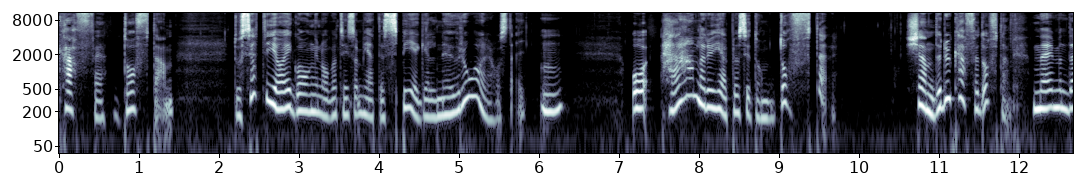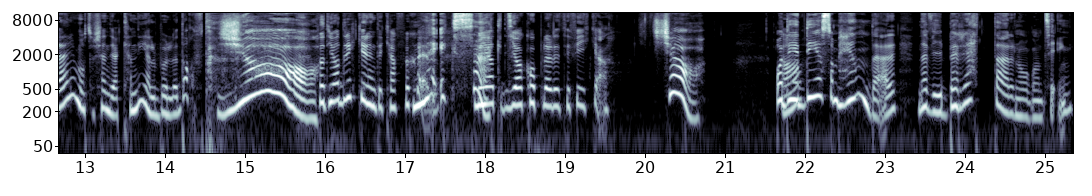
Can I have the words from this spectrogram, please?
kaffedoften, då sätter jag igång något som heter spegelneuroner hos dig. Mm. Och här handlar det ju helt plötsligt om dofter. Kände du kaffedoften? Nej, men däremot så kände jag kanelbulledoft. Ja! För att jag dricker inte kaffe själv. Nej, exakt. Men jag, jag kopplar det till fika. Ja! Och det Ja. är det som händer när vi berättar någonting.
